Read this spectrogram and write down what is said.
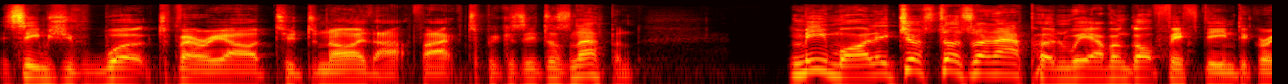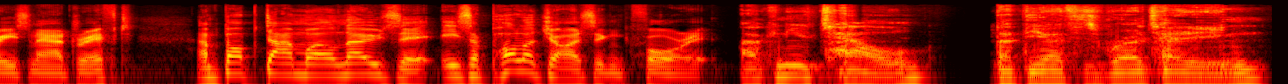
It seems you've worked very hard to deny that fact because it doesn't happen. Meanwhile, it just doesn't happen. We haven't got 15 degrees an hour drift. And Bob Damwell knows it. He's apologising for it. how can you tell that the Earth is rotating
